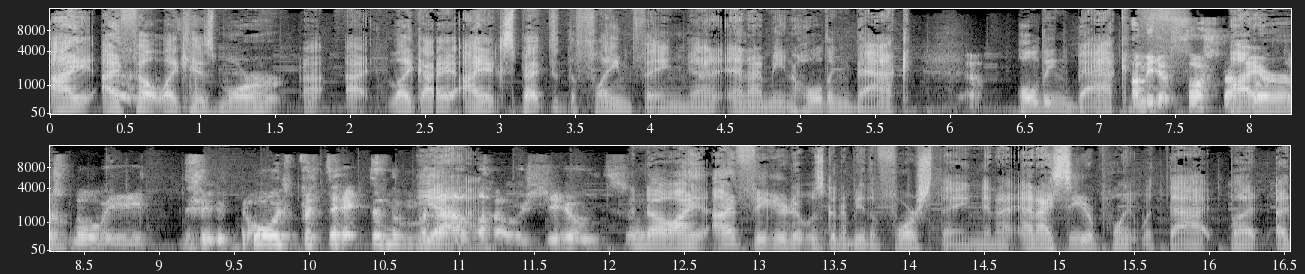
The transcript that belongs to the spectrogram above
I I felt like his more uh, I like I I expected the flame thing, and, and I mean holding back, Yeah. holding back. I mean, at first I Fire- thought there's no way no one's protecting them with Yeah. that little shield. So. No, I, I figured it was going to be the force thing, and I, and I see your point with that, but uh,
